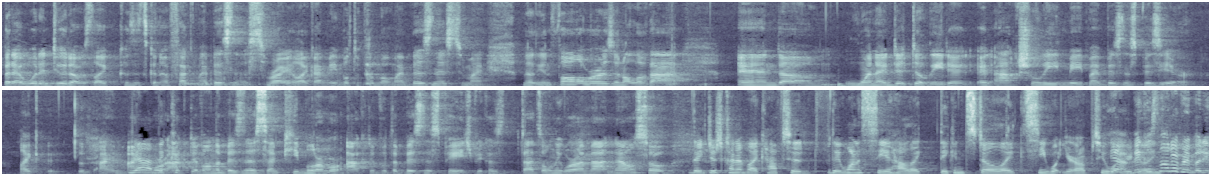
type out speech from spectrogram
But I wouldn't do it. I was like, because it's gonna affect my business, right? Like I'm able to promote my business to my million followers and all of that. And um, when I did delete it, it actually made my business busier. Like I'm, Yeah, I'm more becau- active on the business, and people are more active with the business page because that's only where I'm at now. So They just kind of like have to. They want to see how like they can still like see what you're up to, what yeah, you're doing. because doing. not everybody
